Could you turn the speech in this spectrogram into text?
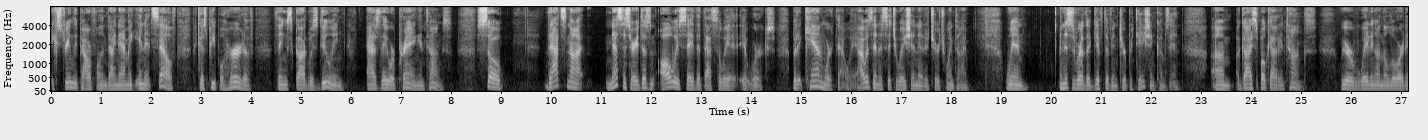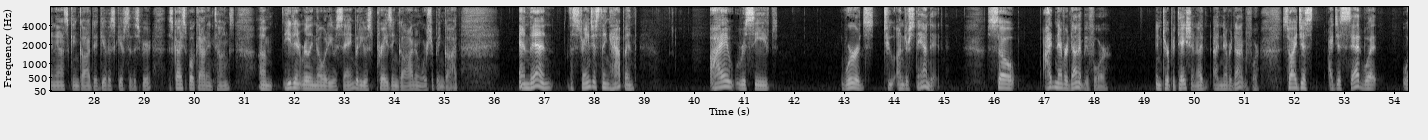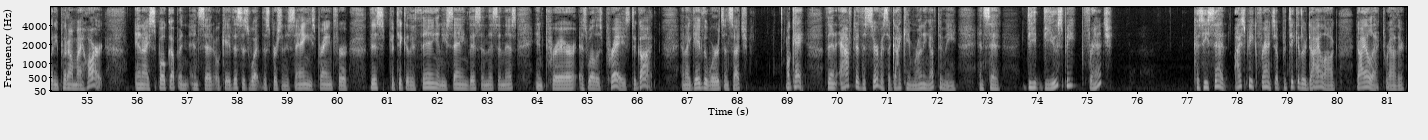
extremely powerful and dynamic in itself because people heard of things god was doing as they were praying in tongues so that's not necessary. It doesn't always say that that's the way it, it, works, but it can work that way. I was in a situation at a church one time when, and this is where the gift of interpretation comes in. Um, a guy spoke out in tongues. We were waiting on the Lord and asking God to give us gifts of the Spirit. This guy spoke out in tongues. Um, he didn't really know what he was saying, but he was praising God and worshiping God. And then the strangest thing happened. I received words to understand it. So I'd never done it before interpretation. I'd I'd never done it before, so I just I just said what what he put on my heart, and I spoke up and, and said, okay, this is what this person is saying. He's praying for this particular thing, and he's saying this and this and this in prayer as well as praise to God. And I gave the words and such. Okay, then after the service, a guy came running up to me and said, "Do do you speak French?" because he said, I speak French, a particular dialogue, dialect rather,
